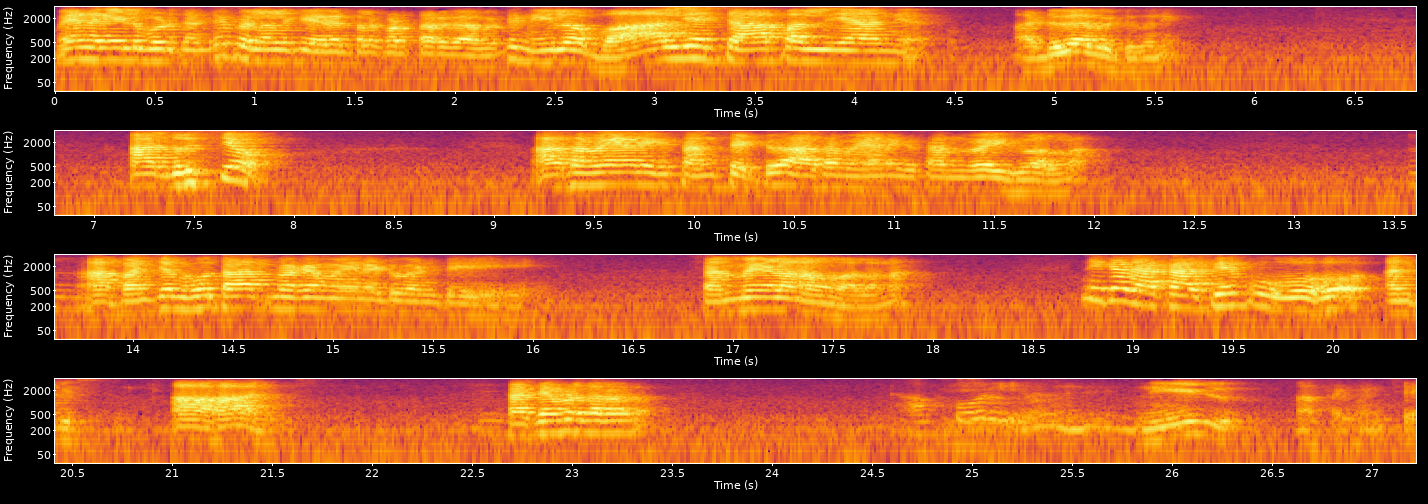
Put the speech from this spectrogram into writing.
మీద నీళ్ళు పడుతుంటే పిల్లలకి ఏరెంతలు కొడతారు కాబట్టి నీలో బాల్య చాపల్యాన్ని అడ్డుగా పెట్టుకుని ఆ దృశ్యం ఆ సమయానికి సన్సెట్ ఆ సమయానికి సన్ రైజ్ వలన ఆ పంచభూతాత్మకమైనటువంటి సమ్మేళనం వలన నీకు అది కాసేపు ఓహో అనిపిస్తుంది ఆహా అనిపిస్తుంది. కాసేపటి తర్వాత? నీళ్ళు అంతకుమించి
